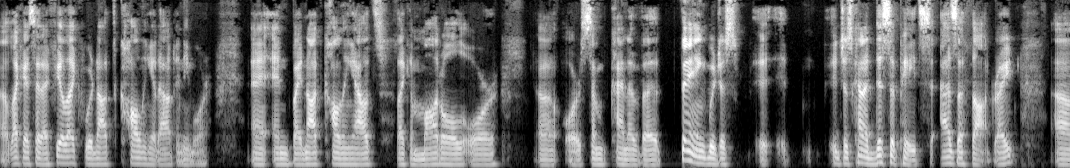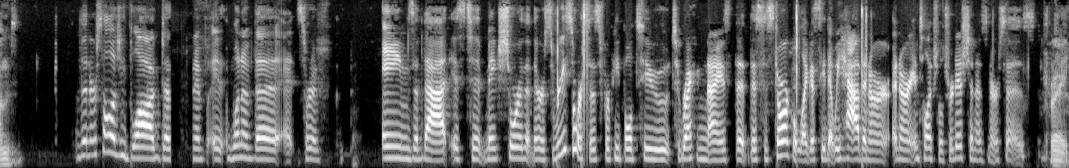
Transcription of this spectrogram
uh, like I said, I feel like we're not calling it out anymore, and, and by not calling out like a model or uh, or some kind of a thing, we're just it, it, it just kind of dissipates as a thought, right? Um, the Nursology blog does kind of one of the uh, sort of aims of that is to make sure that there's resources for people to to recognize that this historical legacy that we have in our in our intellectual tradition as nurses. Right.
